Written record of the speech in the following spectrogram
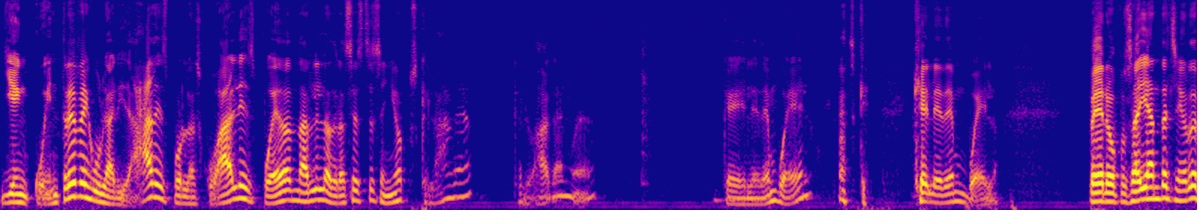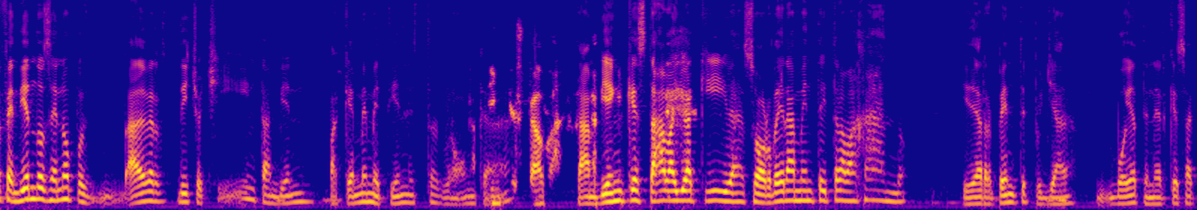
y encuentre irregularidades por las cuales puedan darle las gracias a este señor, pues que lo hagan, que lo hagan, ¿verdad? que le den vuelo, es que, que le den vuelo. Pero pues ahí anda el señor defendiéndose, ¿no? Pues ha de haber dicho, chin, también, ¿para qué me metí en esta bronca? ¿En ah? qué estaba? También que estaba yo aquí, ¿verdad? sorderamente y trabajando. Y de repente, pues ya voy a tener que sa-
